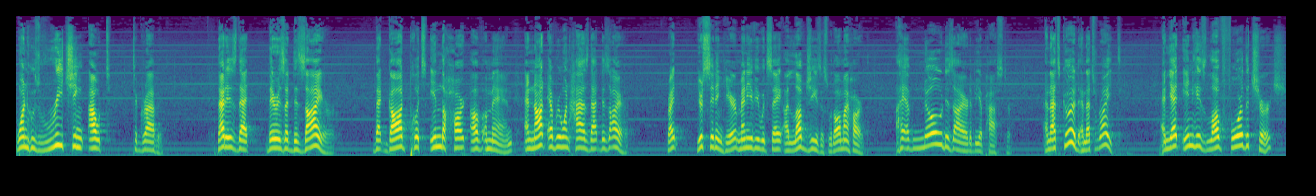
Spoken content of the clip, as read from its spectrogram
one who's reaching out to grab it. That is, that there is a desire that God puts in the heart of a man, and not everyone has that desire. Right? You're sitting here, many of you would say, I love Jesus with all my heart. I have no desire to be a pastor. And that's good, and that's right. And yet, in his love for the church,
